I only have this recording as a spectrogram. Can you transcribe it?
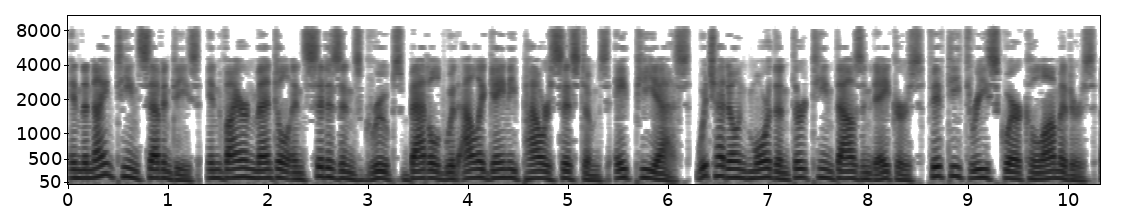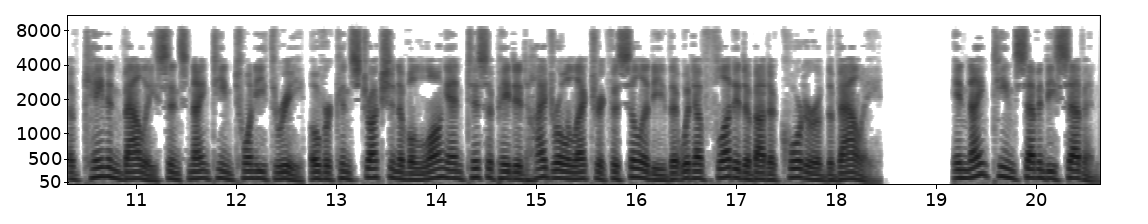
In the 1970s, environmental and citizens groups battled with Allegheny Power Systems (APS), which had owned more than 13,000 acres (53 square kilometers) of Canaan Valley since 1923, over construction of a long-anticipated hydroelectric facility that would have flooded about a quarter of the valley. In 1977,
